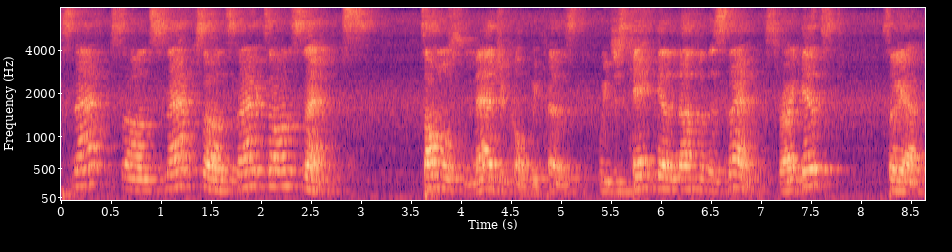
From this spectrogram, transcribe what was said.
Snacks on snacks on snacks on snacks. It's almost magical because we just can't get enough of the snacks, right, kids? So yeah,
